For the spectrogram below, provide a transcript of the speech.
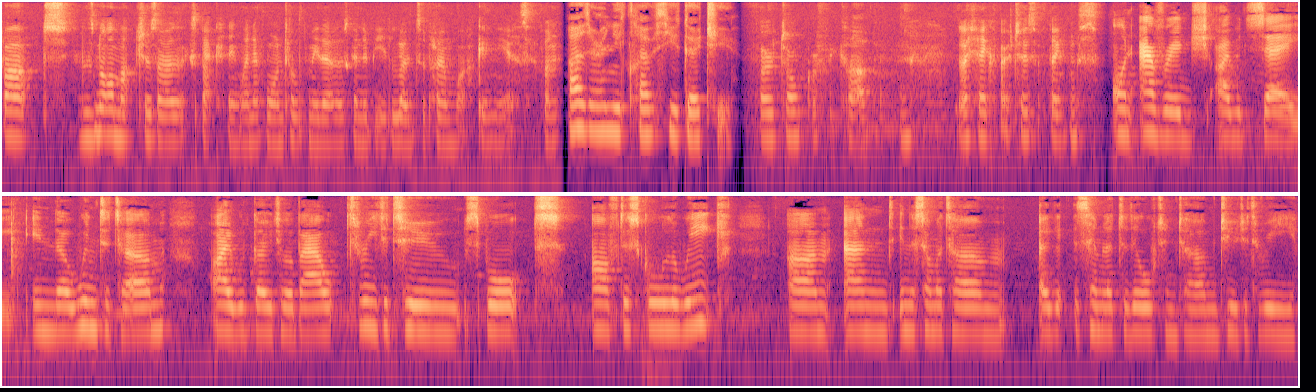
but there's not as much as I was expecting when everyone told me there was going to be loads of homework in year seven. Are there any clubs you go to? Photography club. I take photos of things. On average, I would say in the winter term, I would go to about three to two sports after school a week um, and in the summer term, similar to the autumn term, two to three.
